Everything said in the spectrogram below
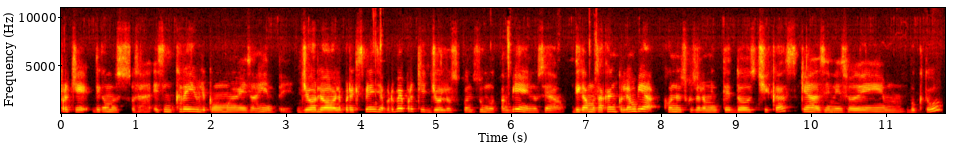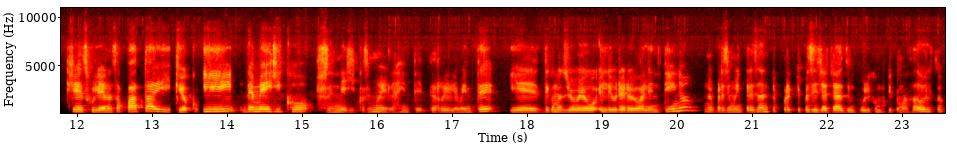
porque digamos, o sea, es increíble cómo mueve esa gente. Yo lo hablo por experiencia propia porque yo los consumo también, o sea, digamos acá en Colombia conozco solamente dos chicas que hacen eso de um, booktube, que es Juliana Zapata y Kyoko. Y de México, pues en México se mueve la gente terriblemente y eh, digamos yo veo el librero de Valentina, me parece muy interesante porque pues ella ya es de un público un poquito más adulto.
